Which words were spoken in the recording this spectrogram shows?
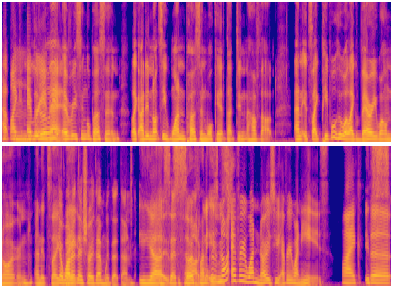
at like mm. every literally event. every single person. Like I did not see one person walk it that didn't have that. And it's like people who are like very well known, and it's like yeah, why don't they show them with it then? Yeah, it's so article? funny. Because not everyone knows who everyone is. Like it's the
